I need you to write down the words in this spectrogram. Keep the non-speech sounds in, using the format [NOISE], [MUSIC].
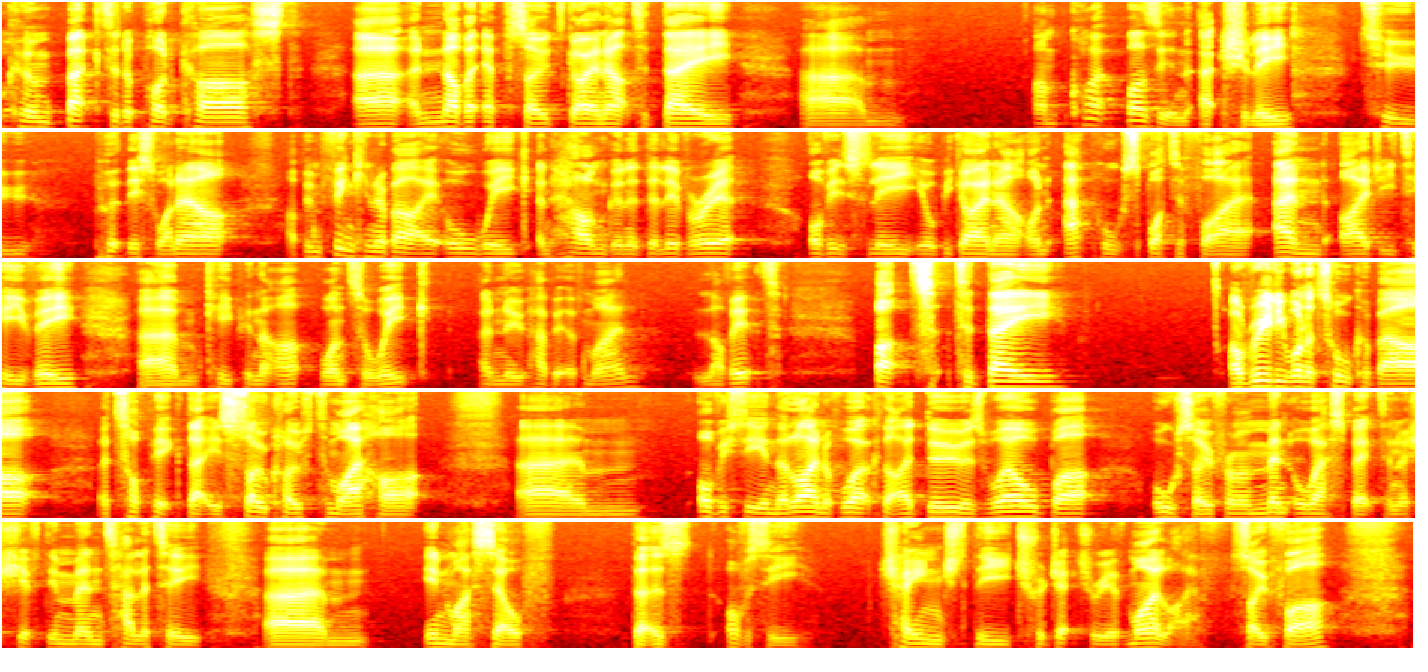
welcome back to the podcast. Uh, another episode's going out today. Um, I'm quite buzzing actually to put this one out. I've been thinking about it all week and how I'm going to deliver it. Obviously, it'll be going out on Apple, Spotify, and IGTV. Um, keeping that up once a week, a new habit of mine. Love it. But today, I really want to talk about a topic that is so close to my heart. Um, obviously, in the line of work that I do as well, but also from a mental aspect and a shift in mentality um, in myself that has obviously changed the trajectory of my life so far.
